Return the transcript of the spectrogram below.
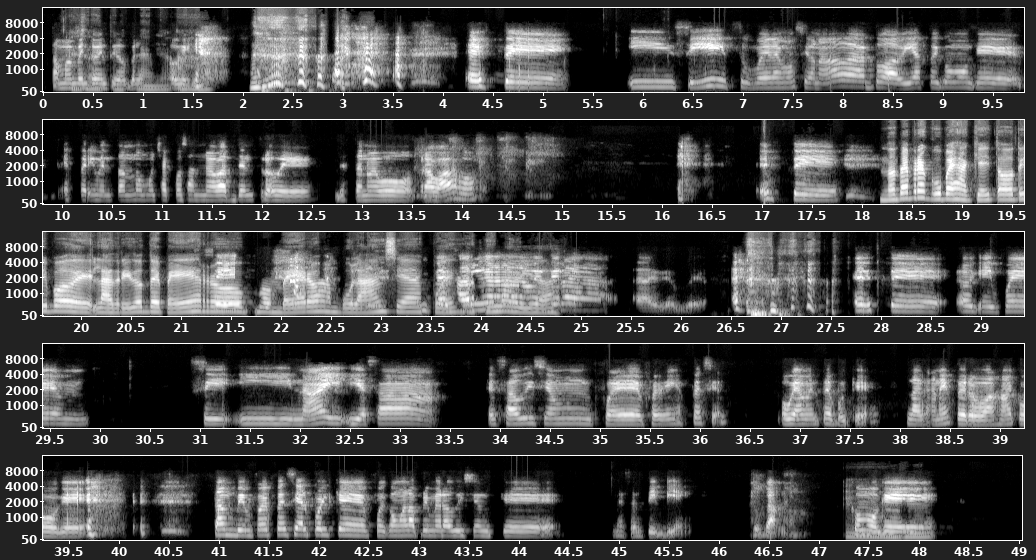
Estamos en 2022, ¿verdad? Ok. este, y sí, súper emocionada. Todavía estoy como que experimentando muchas cosas nuevas dentro de este nuevo trabajo. Este, no te preocupes, aquí hay todo tipo de ladridos de perros, bomberos, ambulancias, pues aquí en la vida. Ay, Dios mío. este, ok, pues sí, y nada, y, esa, esa audición fue, fue bien especial, obviamente porque la gané, pero ajá, como que también fue especial porque fue como la primera audición que me sentí bien tocando. Como que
